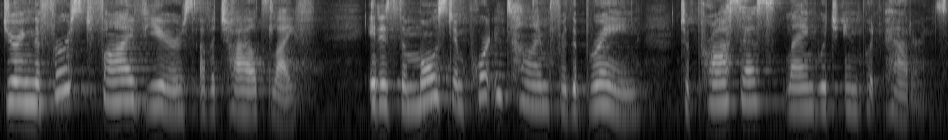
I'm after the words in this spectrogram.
During the first five years of a child's life, it is the most important time for the brain to process language input patterns.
